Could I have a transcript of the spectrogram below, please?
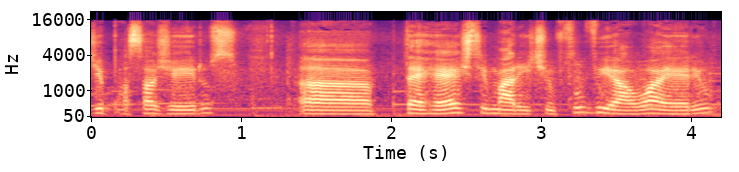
de passageiros, uh, terrestre, marítimo, fluvial aéreo,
